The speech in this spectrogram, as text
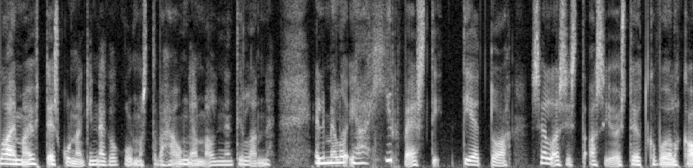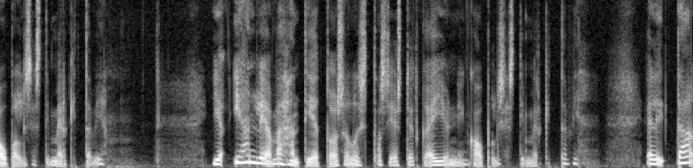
laajemman yhteiskunnankin näkökulmasta vähän ongelmallinen tilanne. Eli meillä on ihan hirveästi tietoa sellaisista asioista, jotka voi olla kaupallisesti merkittäviä. Ja ihan liian vähän tietoa sellaisista asioista, jotka ei ole niin kaupallisesti merkittäviä. Eli tämä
